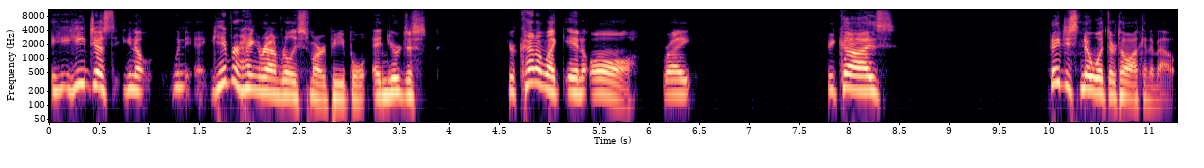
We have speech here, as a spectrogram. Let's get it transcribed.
he, he just, you know, when you ever hang around really smart people and you're just you're kind of like in awe, right? Because they just know what they're talking about.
